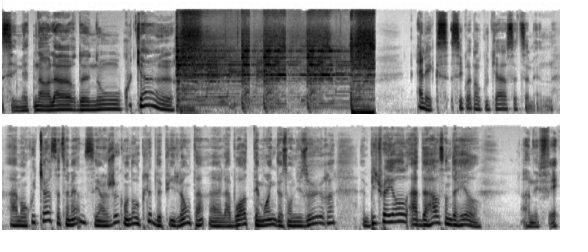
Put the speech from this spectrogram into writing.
C'est maintenant l'heure de nos coups de cœur. Alex, c'est quoi ton coup de cœur cette semaine? À mon coup de cœur cette semaine, c'est un jeu qu'on a au club depuis longtemps. Euh, la boîte témoigne de son usure. Betrayal at the House on the Hill. En effet.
